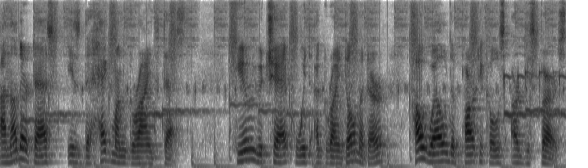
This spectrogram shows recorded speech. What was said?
Another test is the Hegman grind test. Here you check with a grindometer how well the particles are dispersed,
